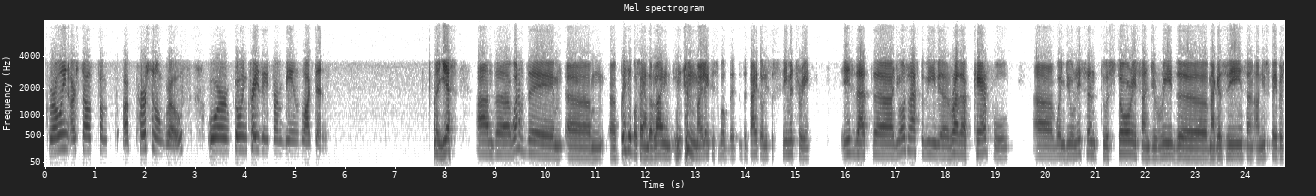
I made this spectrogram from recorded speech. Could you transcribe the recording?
growing ourselves from our personal growth, or going crazy from being locked in. Uh, yes, and uh, one of the um, uh, principles I underline in, in, my latest book, that the title is Asymmetry, is that uh, you also have to be uh, rather careful uh, when you listen to stories and you read magazines and, and, newspapers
